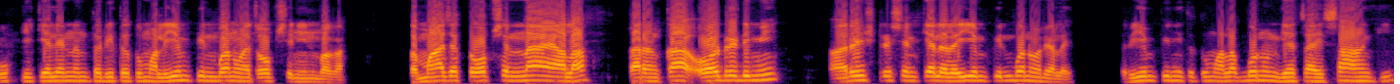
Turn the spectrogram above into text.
ओके केल्यानंतर इथं तुम्हाला एम पिन बनवायचा ऑप्शन येईन बघा. तर माझ्यात ऑप्शन नाही आला. कारण का ऑलरेडी मी रजिस्ट्रेशन केलेलं आहे एम पिन बनवलेला आहे. तर एम पिन इथं तुम्हाला बनवून घ्यायचा आहे सहा अंकी.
